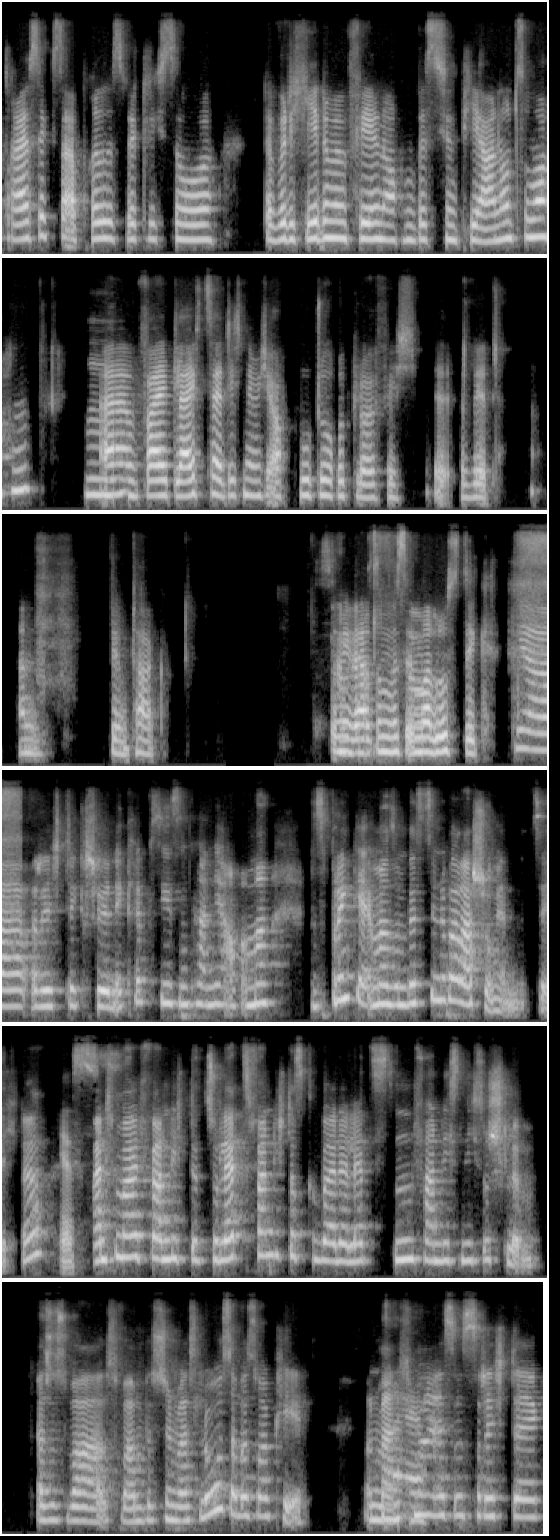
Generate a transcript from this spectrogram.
30. April ist wirklich so, da würde ich jedem empfehlen, auch ein bisschen Piano zu machen, Mhm. äh, weil gleichzeitig nämlich auch Pluto rückläufig äh, wird an dem Tag. Das Universum ist immer lustig. Ja, richtig schön. Eclipse Season kann ja auch immer, das bringt ja immer so ein bisschen Überraschungen mit sich. Ne? Yes. Manchmal fand ich, zuletzt fand ich das, bei der letzten fand ich es nicht so schlimm. Also es war, es war ein bisschen was los, aber es war okay. Und Naja. manchmal ist es richtig,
